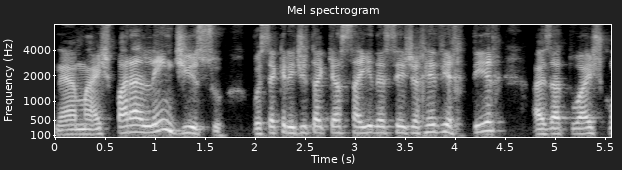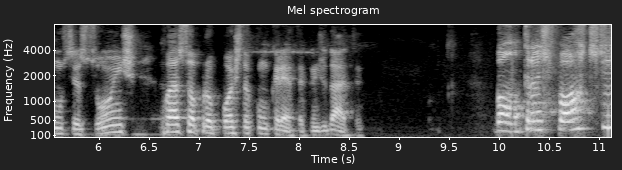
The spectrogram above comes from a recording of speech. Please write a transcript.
né? mas para além disso, você acredita que a saída seja reverter as atuais concessões? Qual é a sua proposta concreta, candidata? Bom, transporte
